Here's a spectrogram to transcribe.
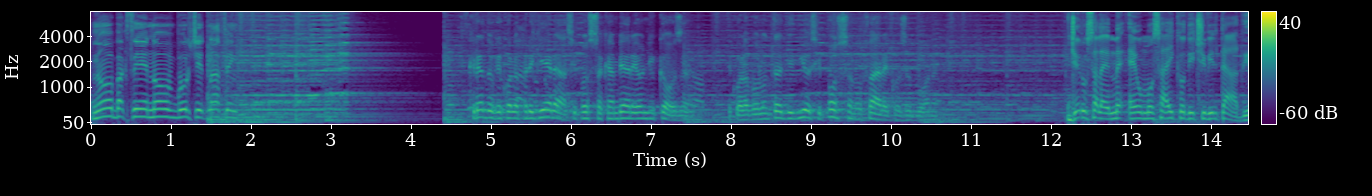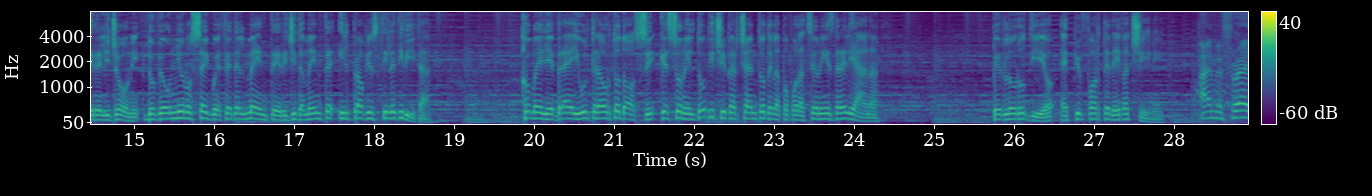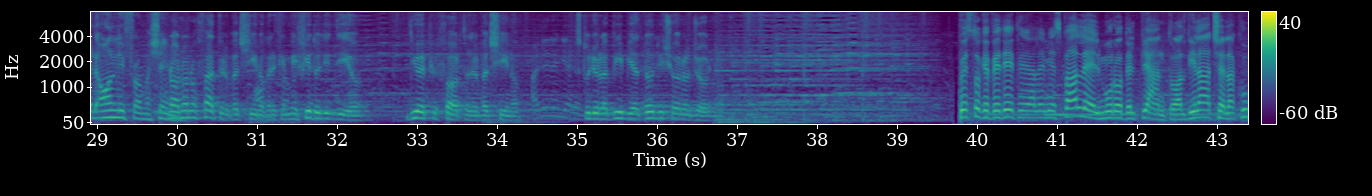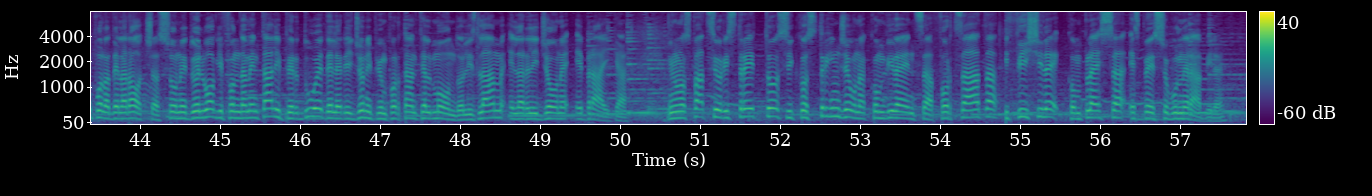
No vaccine, no bullshit, nothing. Credo che con la preghiera si possa cambiare ogni cosa e con la volontà di Dio si possono fare cose buone. Gerusalemme è un mosaico di civiltà, di religioni, dove ognuno segue fedelmente e rigidamente il proprio stile di vita. Come gli ebrei ultraortodossi, che sono il 12% della popolazione israeliana. Per loro Dio è più forte dei vaccini. I'm afraid only from Hashem. No, non ho fatto il vaccino perché mi fido di Dio. Dio è più forte del vaccino. Studio la Bibbia 12 ore al giorno. Questo che vedete alle mie spalle è il muro del pianto, al di là c'è la cupola della roccia, sono i due luoghi fondamentali per due delle religioni più importanti al mondo, l'Islam e la religione ebraica. In uno spazio ristretto si costringe una convivenza forzata, difficile, complessa e spesso vulnerabile.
